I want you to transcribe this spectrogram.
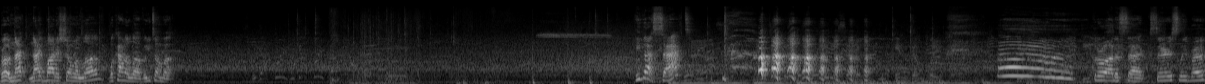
Bro, Night Nightbot is showing love. What kind of love? What are you talking about? He got sacked. 27. Incomplete. Throw out a sack. Seriously, bro?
